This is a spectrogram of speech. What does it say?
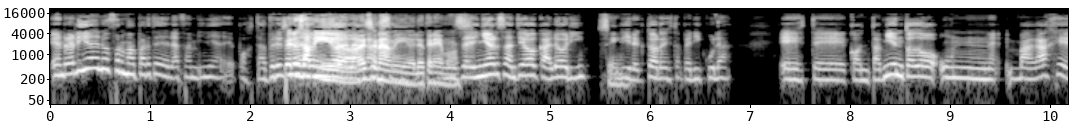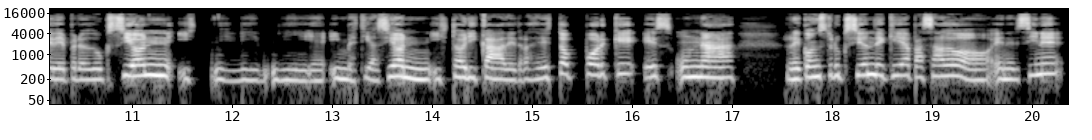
En realidad no forma parte de la familia de Posta, pero es, Pero un es amigo, amigo, de la es un amigo, lo queremos. El señor Santiago Calori, Sí. director de esta película, este, con también todo un bagaje de producción y, y- y- y, eh, investigación histórica detrás de esto, porque es una reconstrucción de qué ha pasado en el cine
